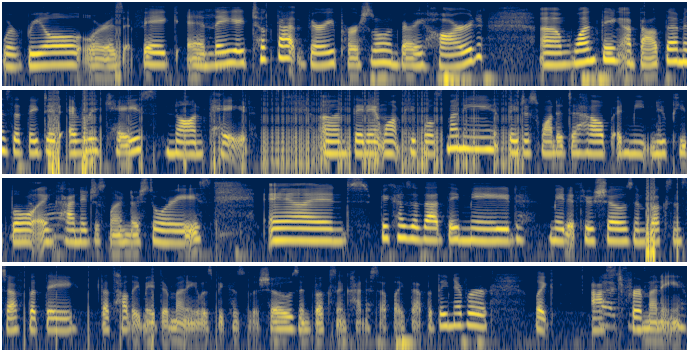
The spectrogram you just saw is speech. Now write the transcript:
were real or is it fake. And they took that very personal and very hard. Um, one thing about them is that they did every case non paid. Um, they didn't want people's money. They just wanted to help and meet new people and kind of just learn their stories. And because of that, they made made it through shows and books and stuff. But they that's how they made their money was because of the shows and books and kind of stuff like that. But they never like asked for money.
